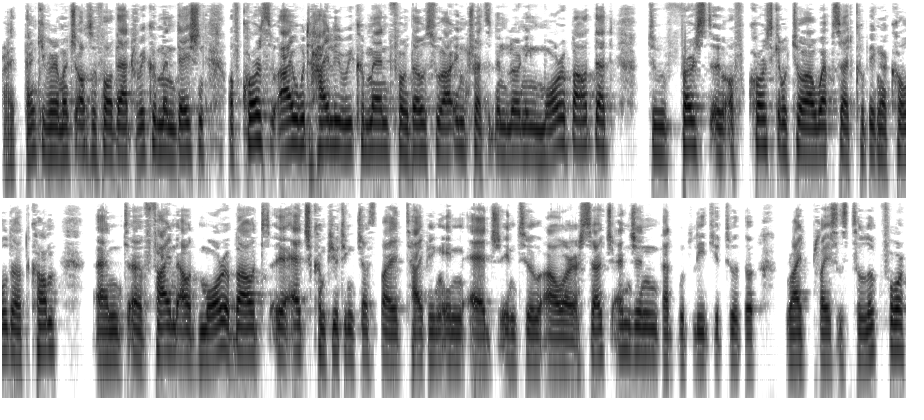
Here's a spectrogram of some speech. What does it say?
Right. Thank you very much also for that recommendation. Of course, I would highly recommend for those who are interested in learning more about that to first, uh, of course, go to our website, kuppingercole.com and uh, find out more about uh, edge computing just by typing in edge into our search engine. That would lead you to the right places to look for.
